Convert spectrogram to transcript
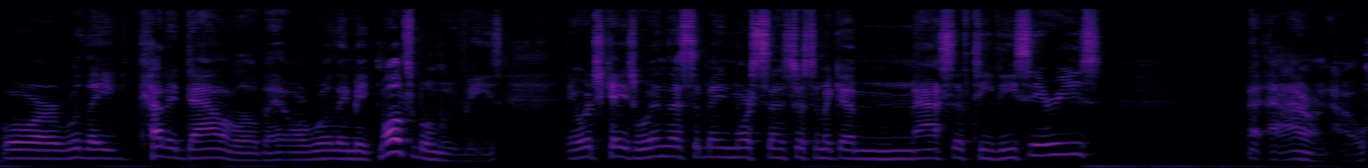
Or will they cut it down a little bit? Or will they make multiple movies? In which case, wouldn't this have made more sense just to make a massive TV series? I, I don't know.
